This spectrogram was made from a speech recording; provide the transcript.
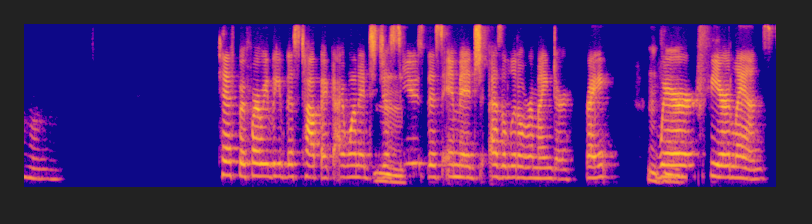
Hmm. Tiff, before we leave this topic, I wanted to just Mm. use this image as a little reminder, right? Mhm. Where fear lands.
